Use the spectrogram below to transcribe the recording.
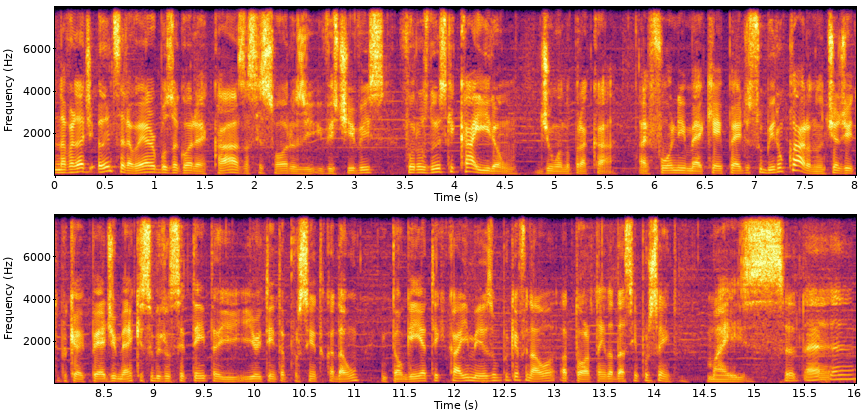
Na verdade, antes era wearables, agora é casa, acessórios e vestíveis, foram os dois que caíram de um ano para cá iPhone, Mac e iPad subiram, claro, não tinha jeito, porque iPad e Mac subiram 70% e 80% cada um, então alguém ia ter que cair mesmo, porque afinal a torta ainda dá 100%. Mas, é, é,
